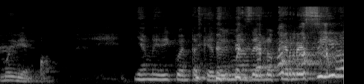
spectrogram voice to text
Muy bien. Ya me di cuenta que doy más de lo que recibo.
